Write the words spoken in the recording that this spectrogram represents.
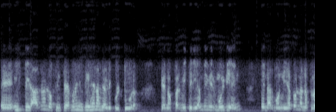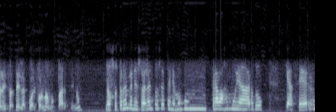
eh, inspirarnos en los sistemas indígenas de agricultura, que nos permitirían vivir muy bien en armonía con la naturaleza de la cual formamos parte, ¿no? Nosotros en Venezuela entonces tenemos un trabajo muy arduo que hacer,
